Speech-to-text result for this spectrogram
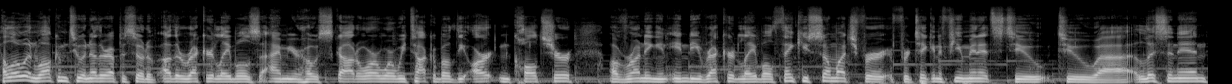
Hello and welcome to another episode of Other Record Labels. I'm your host, Scott Orr, where we talk about the art and culture of running an indie record label. Thank you so much for, for taking a few minutes to, to uh, listen in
